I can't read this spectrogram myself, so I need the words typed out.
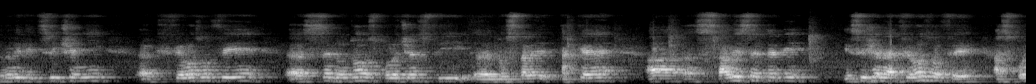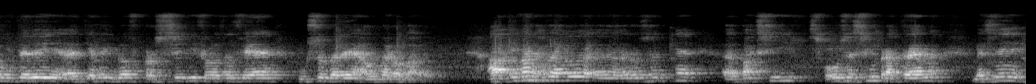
byli vycvičeni k filozofii, se do toho společenství dostali také a stali se tedy, jestliže ne filozofy, aspoň tedy těmi, kdo v prostředí filozofie působili a operovali. A Ivan Havel rozhodně patří spolu se svým bratrem mezi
